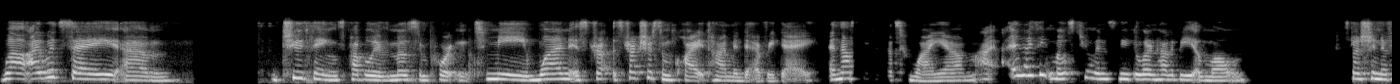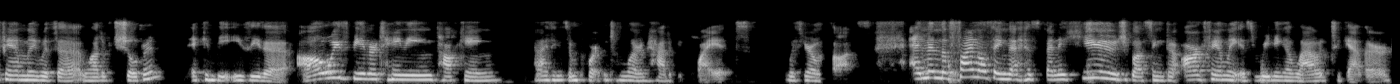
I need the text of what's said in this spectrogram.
Well, I would say um, two things probably the most important to me. One is stru- structure some quiet time into every day. And that's that's who I am. I, and I think most humans need to learn how to be alone, especially in a family with a lot of children. It can be easy to always be entertaining, talking. And I think it's important to learn how to be quiet with your own thoughts. And then the final thing that has been a huge blessing to our family is reading aloud together.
